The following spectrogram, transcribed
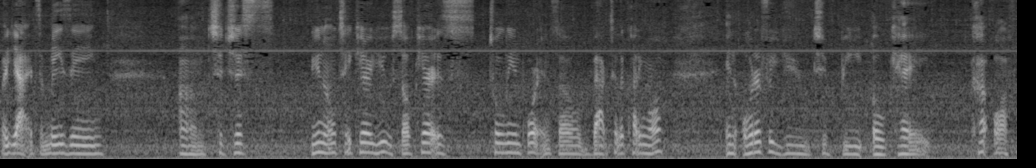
but yeah it's amazing um, to just you know take care of you self-care is totally important. So, back to the cutting off. In order for you to be okay, cut off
